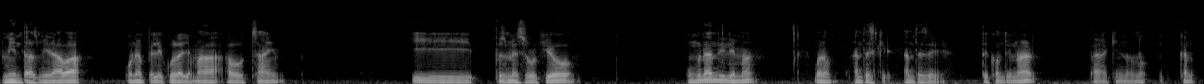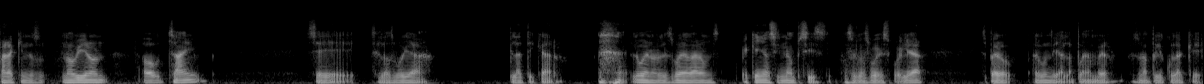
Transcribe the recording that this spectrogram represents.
mientras miraba una película llamada Out Time y pues me surgió un gran dilema. Bueno, antes, que, antes de, continuar, para quienes no, para quienes no vieron Out Time, se, se los voy a platicar. bueno, les voy a dar un pequeño sinopsis, no se los voy a spoilear. Espero algún día la puedan ver. Es una película que,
